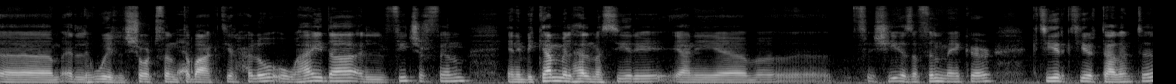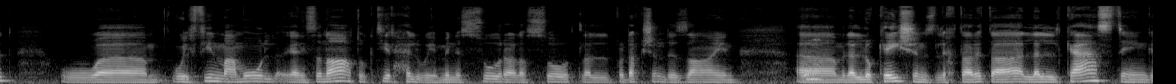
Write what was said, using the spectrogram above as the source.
اللي هو ال short film تبعها كتير حلو. وهيدا ال feature film يعني بيكمل هالمسيرة يعني she is a filmmaker كتير كتير talented و... والفيلم معمول يعني صناعته كتير حلوة من الصورة للصوت لل production design لل locations اللي اختارتها لل casting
